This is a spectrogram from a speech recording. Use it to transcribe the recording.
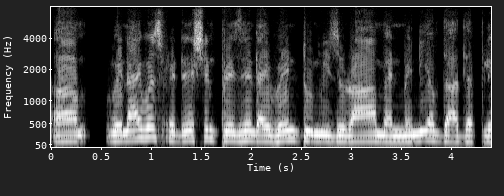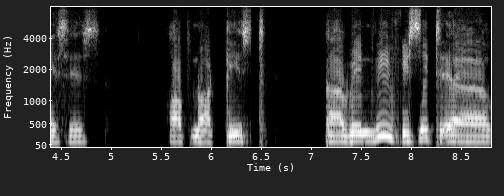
Um, when I was Federation President, I went to Mizoram and many of the other places of Northeast. Uh, when we visit uh,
